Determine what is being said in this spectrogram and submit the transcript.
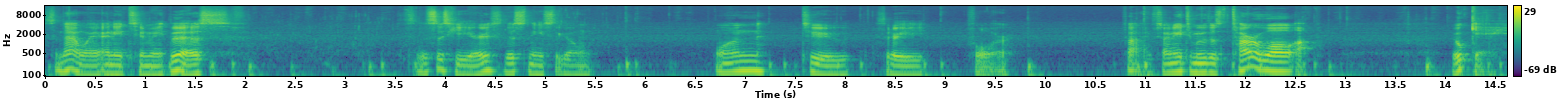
So that way I need to make this. So this is here, so this needs to go one, two, three, four, five. So I need to move this entire wall up. Okay.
